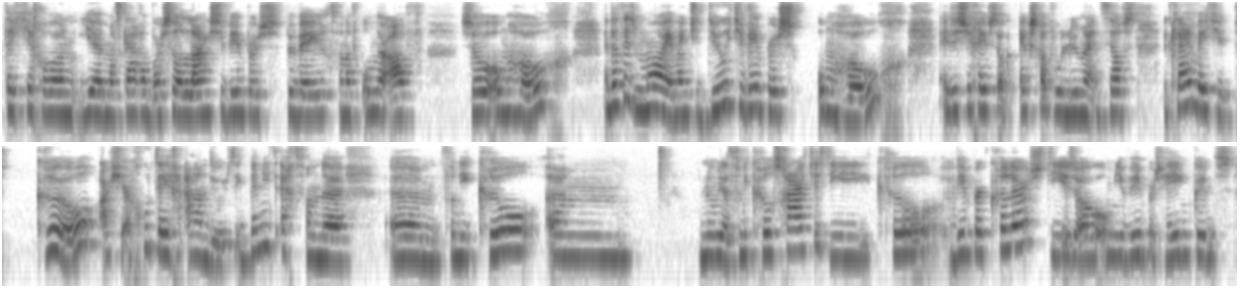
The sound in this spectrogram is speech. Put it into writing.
Dat je gewoon je mascara borstel langs je wimpers beweegt vanaf onderaf zo omhoog. En dat is mooi, want je duwt je wimpers omhoog. En dus je geeft ook extra volume en zelfs een klein beetje krul als je er goed tegenaan duwt. Ik ben niet echt van, de, um, van die krul... Um, hoe noem je dat? Van die krulschaartjes, die krul, wimperkrullers. Die je zo om je wimpers heen kunt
